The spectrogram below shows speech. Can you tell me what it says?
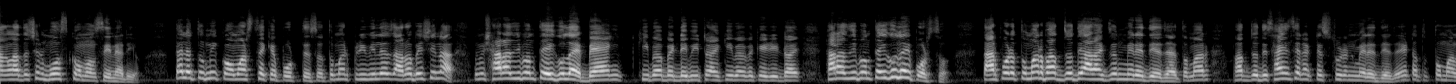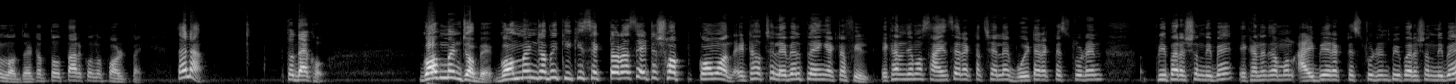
বাংলাদেশের মোস্ট কমন সিনারিও তাহলে তুমি কমার্স থেকে পড়তেছো, তোমার প্রিভিলেজ আরও বেশি না? তুমি সারা জীবন তো এগুলাই ব্যাংক কীভাবে ডেবিট হয়, কীভাবে ক্রেডিট হয়, সারা জীবন তো এগুলোই পড়ছো। তারপরে তোমার ভাত যদি আরেকজন মেরে দিয়ে যায়, তোমার ভাত যদি সায়েন্সের একটা স্টুডেন্ট মেরে দিয়ে যায়, এটা তো তোমার লজ্জা, এটা তো তার কোনো ফল্ট নাই। তাই না? তো দেখো গভর্নমেন্ট জবে গভর্নমেন্ট জবে কি কি সেক্টর আছে? এটা সব কমন এটা হচ্ছে লেভেল প্লেয়িং একটা ফিল্ড এখানে যেমন সায়েন্সের একটা ছেলে বইটার একটা স্টুডেন্ট প্রিপারেশন নিবে, এখানে যেমন আইবি এর একটা স্টুডেন্ট প্রিপারেশন নিবে,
